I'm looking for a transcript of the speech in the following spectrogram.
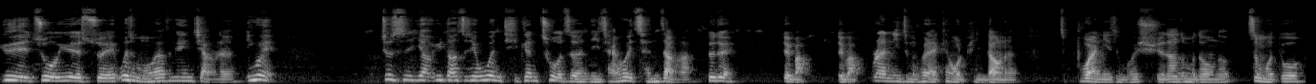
越做越衰。为什么我要跟你讲呢？因为就是要遇到这些问题跟挫折，你才会成长啊，对不对？对吧？对吧？不然你怎么会来看我的频道呢？不然你怎么会学到这么多东这么多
